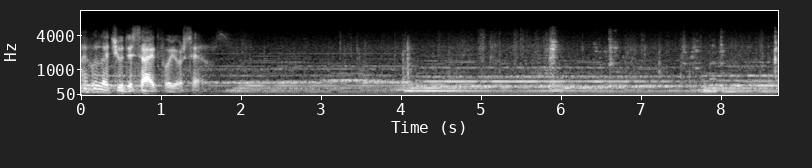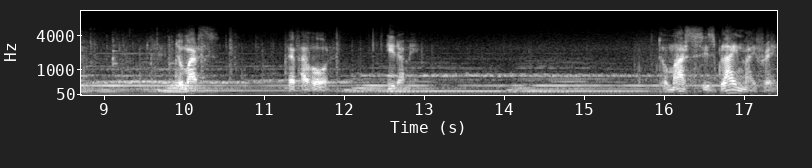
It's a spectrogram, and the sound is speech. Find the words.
I will let you decide for yourselves. Tomás, por favor, mírame. Tomás is blind, my friends.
